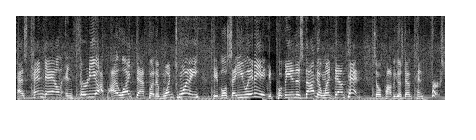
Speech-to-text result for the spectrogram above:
has 10 down and 30 up. I like that. But at 120, people say, "You idiot! You put me in this stock. It went down 10." So it probably goes down 10 first.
